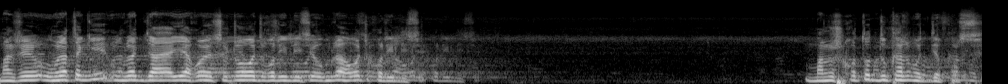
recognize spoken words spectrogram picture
মানুষের উমরাতে গিয়ে উমরা যায় ইয়া করে ছোট হজ করি লিছে উমরা হজ করি লিছে মানুষ কত দুঃখের মধ্যে পড়ছে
